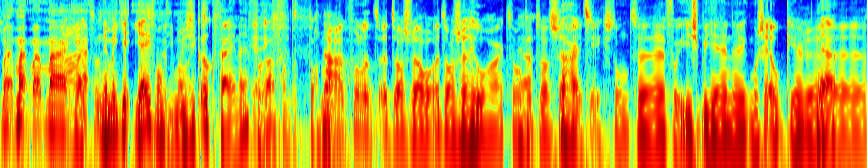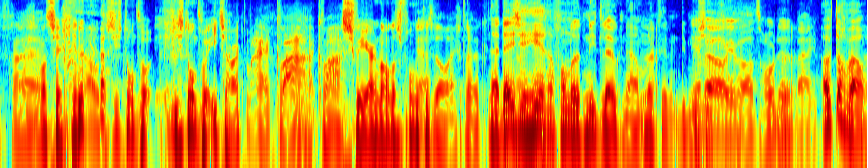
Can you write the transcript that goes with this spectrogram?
Maar, maar, maar, maar Ja, nee, maar jij vond die muziek ook fijn hè, Ja, ik vooraf? vond het toch Nou, maar... ik vond het, het was wel, het was wel heel hard. Want Ja, het was, eh, hard. Ik, ik stond eh, voor ESPN en ik moest elke keer eh, Ja. vragen, wat zeg je nou? dus die stond, wel, die stond wel iets hard. Maar qua, qua sfeer en alles vond ik Ja. het wel echt leuk. Nou, deze heren vonden het niet leuk namelijk, de, die muziek. Jawel, jawel, het hoorde erbij. Oh, toch wel?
